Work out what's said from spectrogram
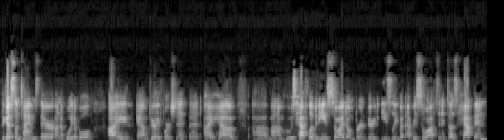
because sometimes they're unavoidable. I am very fortunate that I have a mom who is half Lebanese, so I don't burn very easily, but every so often it does happen,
